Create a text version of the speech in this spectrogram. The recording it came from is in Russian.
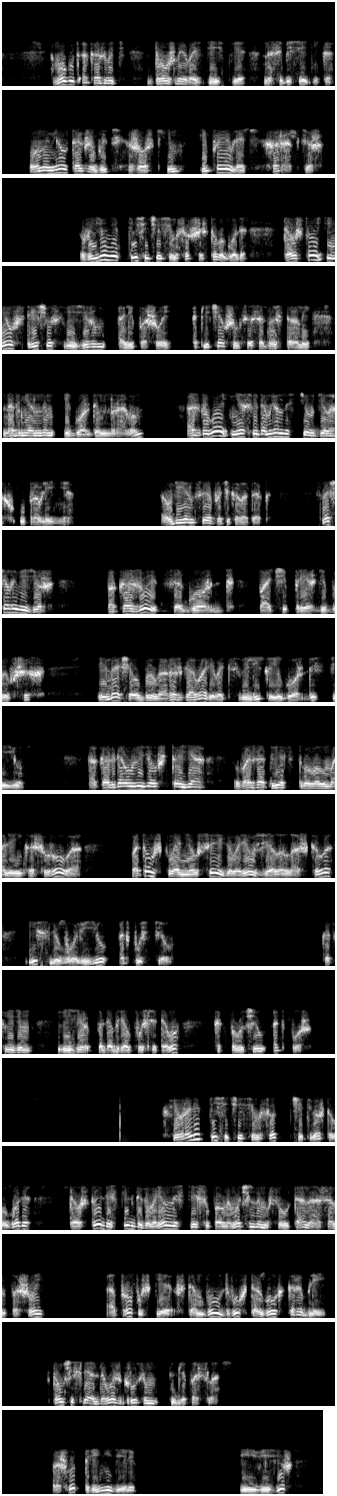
могут оказывать должное воздействие на собеседника. Он умел также быть жестким и проявлять характер. В июне 1706 года Толстой имел встречу с визиром Али Пашой, отличавшимся с одной стороны надменным и гордым нравом, а с другой неосведомленностью в делах управления. Аудиенция протекала так. Сначала визир показуется горд паче прежде бывших и начал было разговаривать с великой гордостью. А когда увидел, что я возответствовал маленько сурово, Потом склонился и говорил зело ласково и с любовью отпустил. Как видим, визир подобрел после того, как получил отпор. В феврале 1704 года Толстой достиг договоренности с уполномоченным султана Асан-Пашой о пропуске в Стамбул двух торговых кораблей – том числе одного с грузом для посла. Прошло три недели, и визир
